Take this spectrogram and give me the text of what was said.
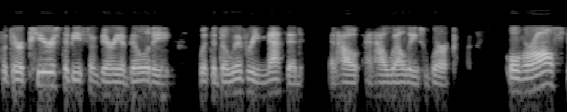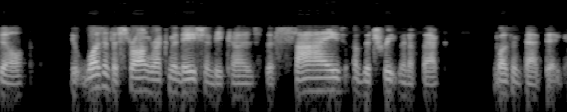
But there appears to be some variability with the delivery method and how and how well these work. Overall, still, it wasn't a strong recommendation because the size of the treatment effect wasn't that big.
